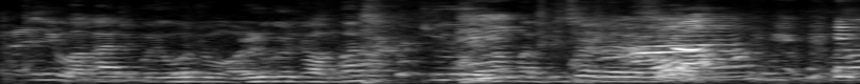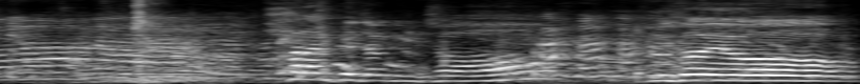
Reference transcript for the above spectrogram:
빨리 와가지고 요거 좀 얼굴 좀 한번 쭉 한번 비춰줘요. 파란 표정 좀 줘. 웃어요.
